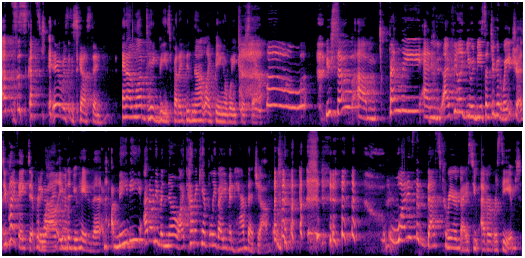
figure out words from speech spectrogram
Sounds disgusting. It was disgusting. And I loved Higbee's, but I did not like being a waitress there. Oh, you're so um, friendly, and I feel like you would be such a good waitress. You probably faked it pretty well, even if you hated it. Uh, maybe I don't even know. I kind of can't believe I even had that job. what is the best career advice you ever received?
